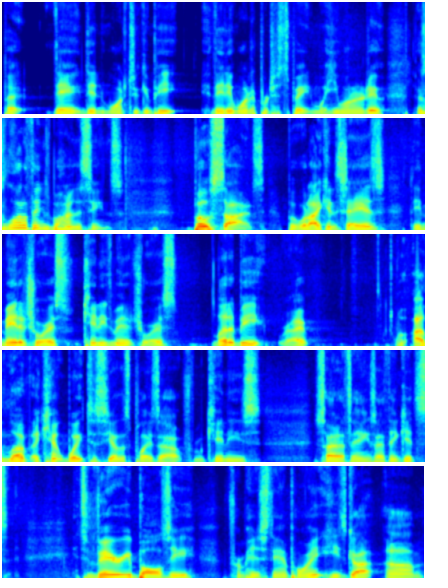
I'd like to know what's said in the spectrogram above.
but they didn't want to compete. They didn't want to participate in what he wanted to do. There's a lot of things behind the scenes, both sides. But what I can say is they made a choice. Kenny's made a choice let it be, right? I love. I can't wait to see how this plays out from Kenny's side of things. I think it's it's very ballsy from his standpoint. He's got. Um,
